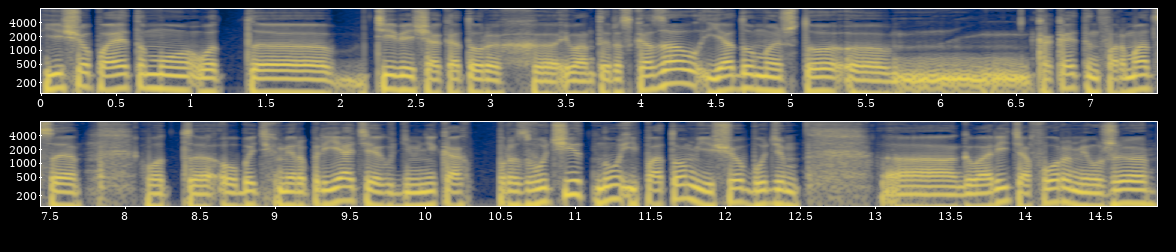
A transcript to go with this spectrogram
Еще поэтому вот э, те вещи, о которых, э, Иван, ты рассказал, я думаю, что э, какая-то информация вот э, об этих мероприятиях в дневниках прозвучит, ну и потом еще будем э, говорить о форуме уже,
